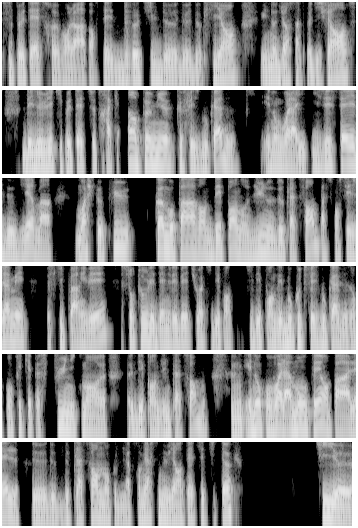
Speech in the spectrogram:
qui peut-être vont leur apporter d'autres types de, de, de, clients, une audience un peu différente, des leviers qui peut-être se traquent un peu mieux que Facebook Ads. Et donc voilà, ils essayent de dire, ben moi je peux plus comme auparavant, dépendre d'une ou deux plateformes parce qu'on sait jamais ce qui peut arriver. Surtout les DNVB, tu vois, qui, dépendent, qui dépendaient beaucoup de Facebook Ads, elles ont compris qu'elles peuvent plus uniquement euh, dépendre d'une plateforme. Et donc, on voit la montée en parallèle de, plateformes. Donc, la première qui nous vient en tête, c'est TikTok, qui euh,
